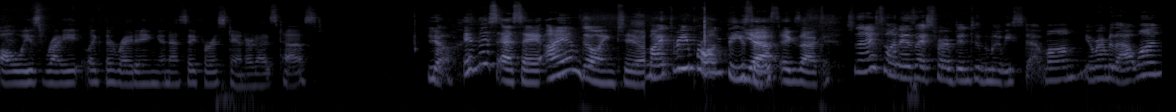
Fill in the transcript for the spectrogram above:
always write like they're writing an essay for a standardized test. Yeah. In this essay, I am going to. My three prong thesis. Yeah, exactly. So the next one is I swerved into the movie Stepmom. You remember that one?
